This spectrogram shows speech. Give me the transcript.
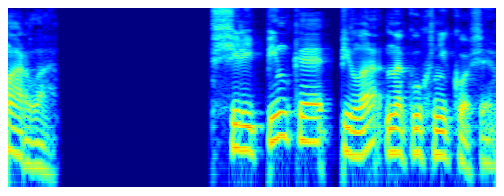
Марла. Филиппинка пила на кухне кофе.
